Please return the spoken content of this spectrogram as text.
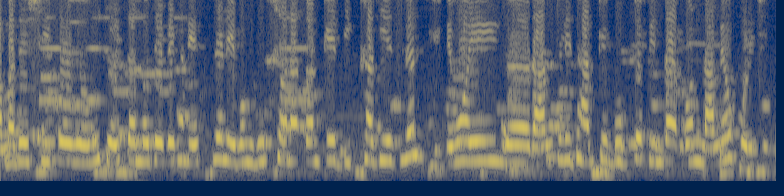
আমাদের শিল্প প্রভু চৈতন্য দেব এখানে এসেছিলেন এবং রূপ সনাতনকে দীক্ষা দিয়েছিলেন এবং এই রামতলি ধামকে গুপ্ত বৃন্দাবন নামেও পরিচিত।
